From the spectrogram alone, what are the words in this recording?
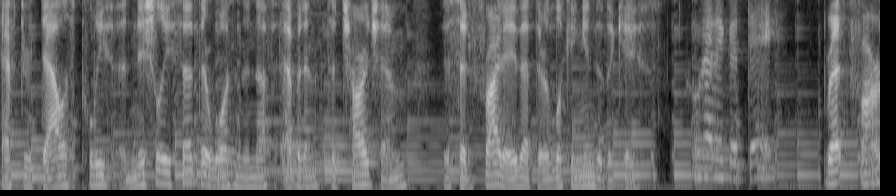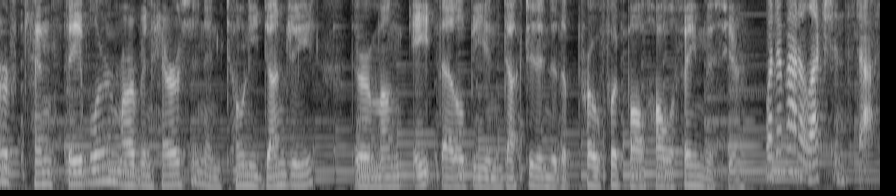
After Dallas police initially said there wasn't enough evidence to charge him, they said Friday that they're looking into the case. Who had a good day? Brett Favre, Ken Stabler, Marvin Harrison, and Tony Dungy. They're among eight that'll be inducted into the Pro Football Hall of Fame this year. What about election stuff?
